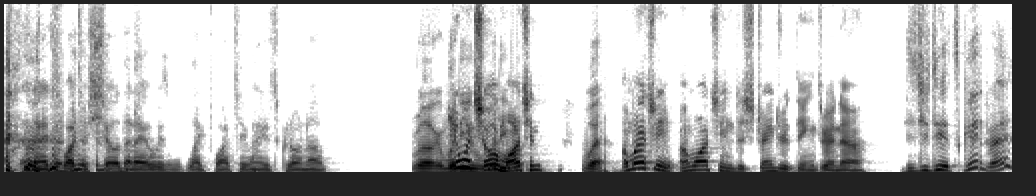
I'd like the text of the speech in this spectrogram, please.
And then I just watch a show that I always liked watching when I was growing up. Well, you know what show what I'm you- watching? What I'm watching I'm watching the Stranger Things right now. Did you do? It's good, right?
